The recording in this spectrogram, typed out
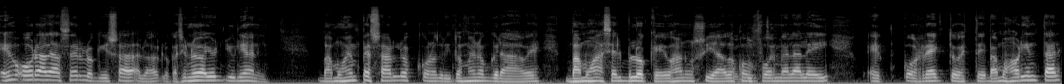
es hora de hacer lo que hizo lo, lo que hace Nueva York Giuliani. Vamos a empezarlos con los delitos menos graves, vamos a hacer bloqueos anunciados Conducta. conforme a la ley, eh, correcto, este, vamos a orientar,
